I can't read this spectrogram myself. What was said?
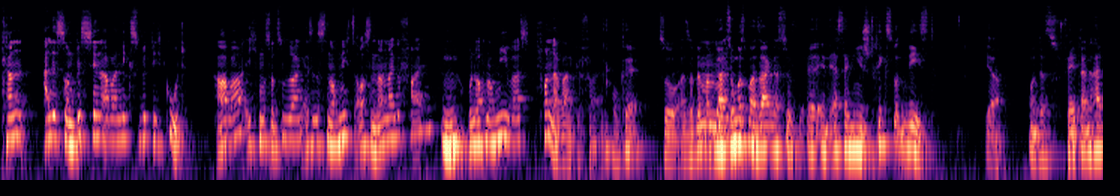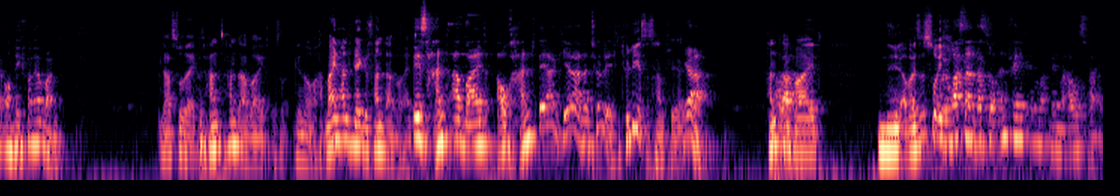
kann alles so ein bisschen, aber nichts wirklich gut. Aber ich muss dazu sagen, es ist noch nichts auseinandergefallen Mhm. und auch noch nie was von der Wand gefallen. okay. So, also wenn man Dazu muss man sagen, dass du äh, in erster Linie strickst und nähst. ja, Und das fällt dann halt auch nicht von der Wand. Da hast du recht. Hand, Handarbeit ist genau. Mein Handwerk ist Handarbeit. Ist Handarbeit auch Handwerk? Ja, natürlich. Natürlich ist es Handwerk. Ja. Handarbeit, Nee, aber es ist so, ich. Oder was dann, was so anfällt im, im Haushalt.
